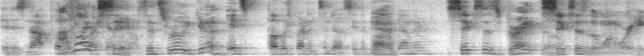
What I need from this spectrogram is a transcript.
It is not I published. by like Capcom. six. It's really good. It's published by Nintendo. See the bottom Yeah. down there? Six is great, though. Six is the one where he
